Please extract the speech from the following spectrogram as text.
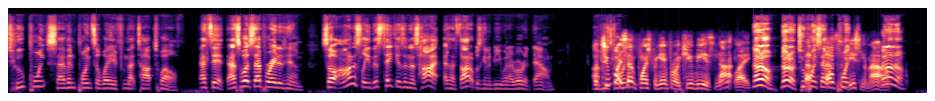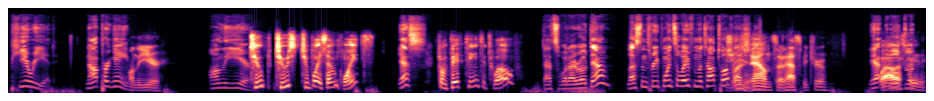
2.7 points away from that top 12. That's it. That's what separated him. So honestly, this take isn't as hot as I thought it was going to be when I wrote it down. But Um, two he's point going- points per game from a QB is not like. No, no, no, no. 2.7 that's, point seven that's a points. decent amount. No, no, no. Period. Not per game On the year. on the year. Two, two, two point seven points Yes, from fifteen to twelve. that's what I wrote down. Less than three points away from the top twelve. last Down, so it has to be true. Yeah. Wow, well, that's go- crazy.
